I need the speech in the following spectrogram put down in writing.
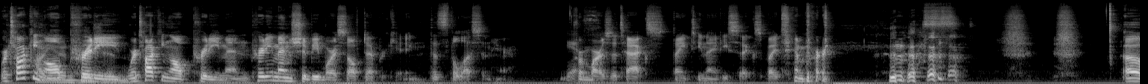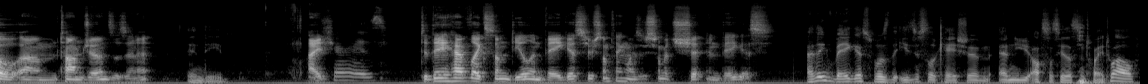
We're talking all pretty. envision- We're talking all pretty men. Pretty men should be more self-deprecating. That's the lesson here. Yes. From Mars Attacks, 1996 by Tim Burton. oh, um, Tom Jones is in it. indeed. I It sure is. did they have like some deal in Vegas or something? Why is there so much shit in Vegas? I think Vegas was the easiest location, and you also see this in 2012.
